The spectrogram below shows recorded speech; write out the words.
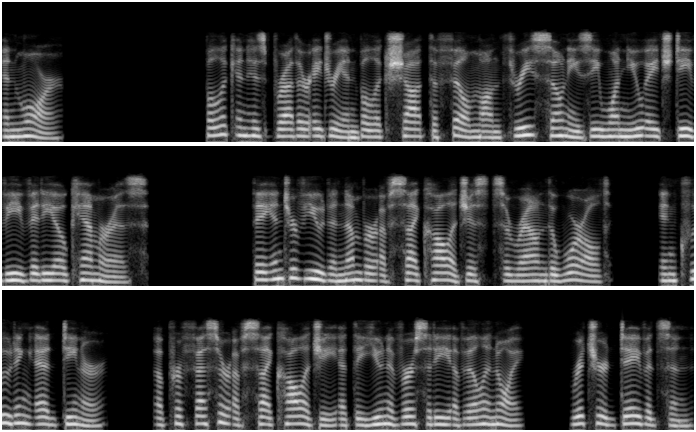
and more. Belic and his brother Adrian Belic shot the film on three Sony Z1U HDV video cameras. They interviewed a number of psychologists around the world, including Ed Diener, a professor of psychology at the University of Illinois, Richard Davidson,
